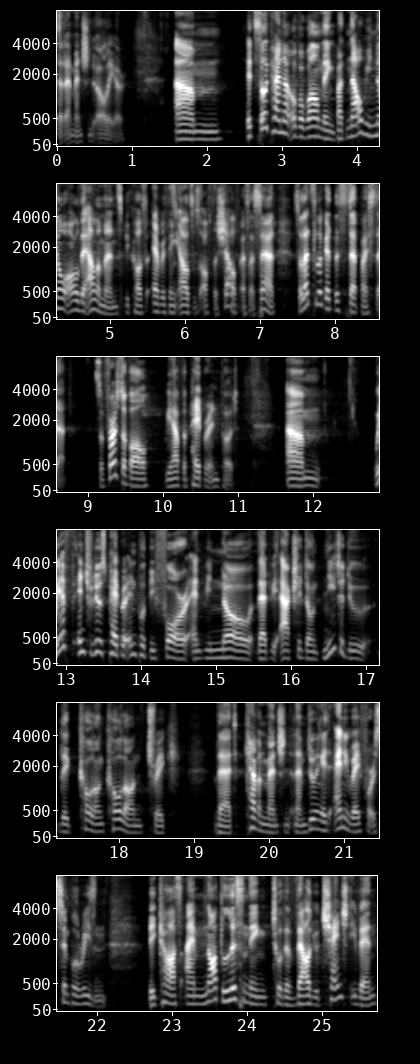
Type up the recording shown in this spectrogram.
that I mentioned earlier. Um, it's still kind of overwhelming, but now we know all the elements because everything else is off the shelf, as I said. So let's look at this step by step. So first of all, we have the paper input. Um, we have introduced paper input before, and we know that we actually don't need to do the colon colon trick that Kevin mentioned, and I'm doing it anyway for a simple reason. Because I'm not listening to the value changed event,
